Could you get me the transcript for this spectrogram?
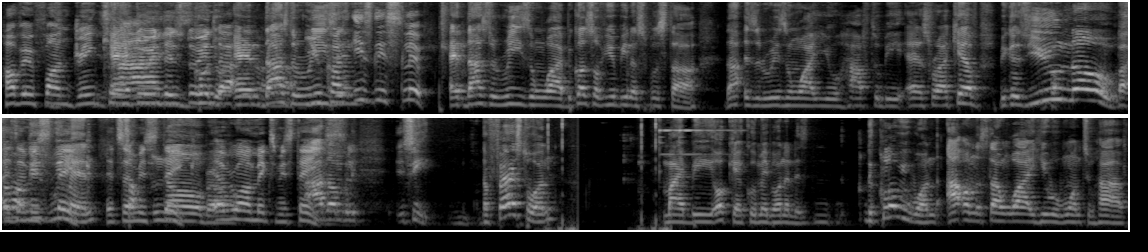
having fun, drinking, He's doing this, doing Kojo, that. and that's the reason. you reason. can easily slip. and that's the reason why, because of you being a superstar, that is the reason why you have to be extra careful because you know. But some it's a of these mistake. Women, it's a mistake. No, bro. Everyone makes mistakes. I don't believe. You see, the first one might be okay, cool. Maybe one of this. The Khloe one, I understand why he would want to have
